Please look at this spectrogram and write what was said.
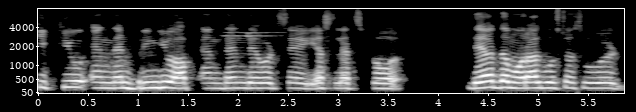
kick you and then bring you up, and then they would say, "Yes, let's go." They are the morale boosters who would,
